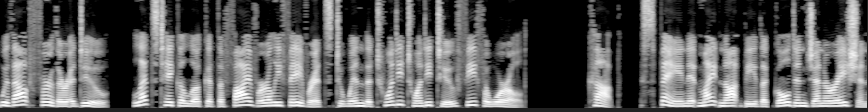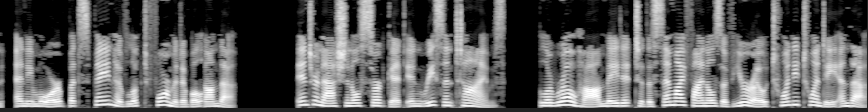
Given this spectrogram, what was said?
Without further ado, let's take a look at the five early favorites to win the 2022 FIFA World Cup. Spain It might not be the golden generation anymore, but Spain have looked formidable on the international circuit in recent times. La Roja made it to the semi-finals of Euro 2020 and the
